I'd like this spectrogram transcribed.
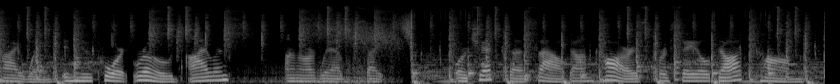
Highway in Newport, Rhode Island on our website or check us out on carsforsale.com.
